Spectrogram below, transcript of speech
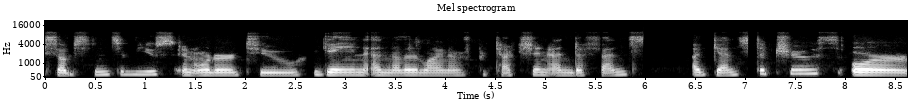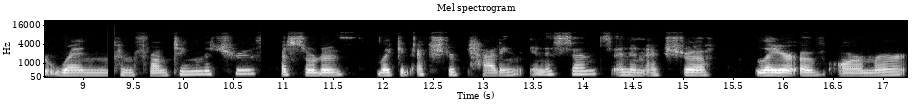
substance abuse in order to gain another line of protection and defense against the truth or when confronting the truth as sort of like an extra padding in a sense and an extra layer of armor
